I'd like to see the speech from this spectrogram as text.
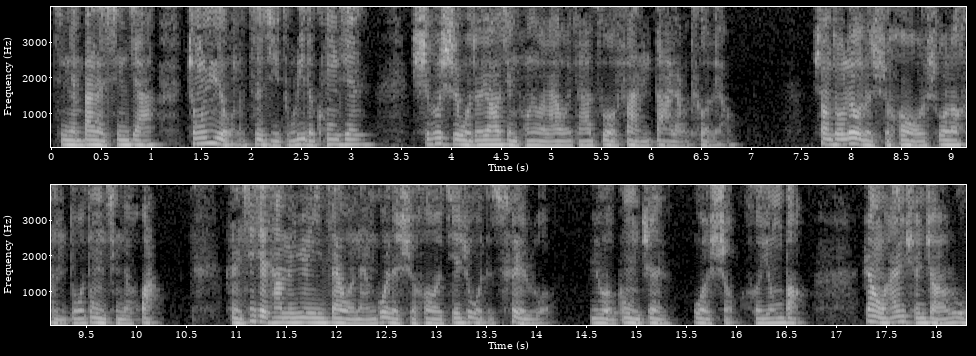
今年搬了新家，终于有了自己独立的空间。时不时我就邀请朋友来我家做饭，大聊特聊。上周六的时候说了很多动情的话，很谢谢他们愿意在我难过的时候接住我的脆弱。与我共振、握手和拥抱，让我安全着陆。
